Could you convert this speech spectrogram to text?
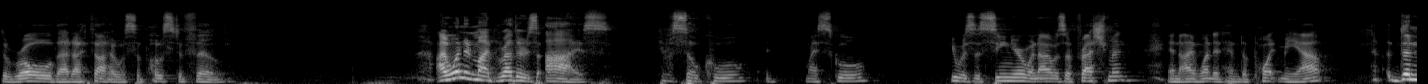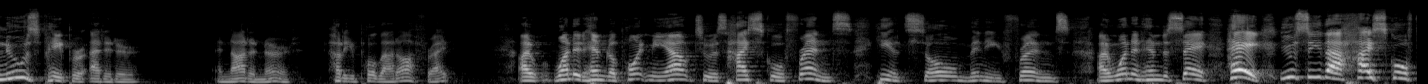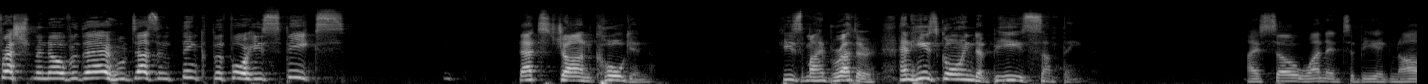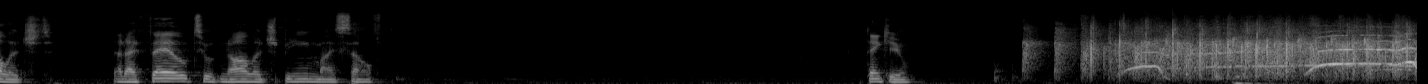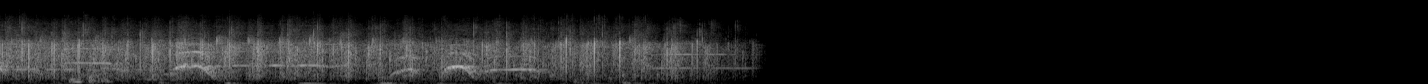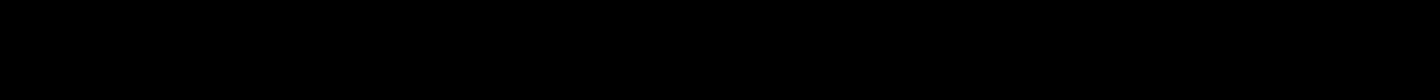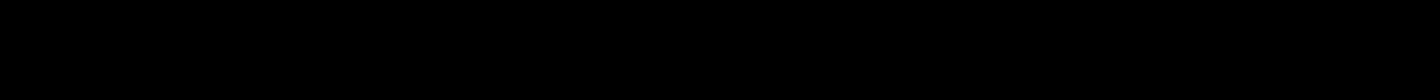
the role that I thought I was supposed to fill. I wanted my brother's eyes. He was so cool at my school. He was a senior when I was a freshman, and I wanted him to point me out. The newspaper editor, and not a nerd. How do you pull that off, right? I wanted him to point me out to his high school friends. He had so many friends. I wanted him to say, Hey, you see that high school freshman over there who doesn't think before he speaks? That's John Colgin. He's my brother, and he's going to be something. I so wanted to be acknowledged that I failed to acknowledge being myself. Thank you.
